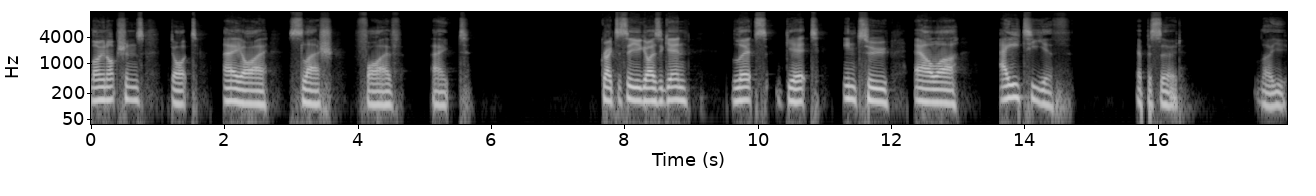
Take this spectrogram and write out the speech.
Loanoptions.ai slash five eight. Great to see you guys again. Let's get into our 80th episode. Love you.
